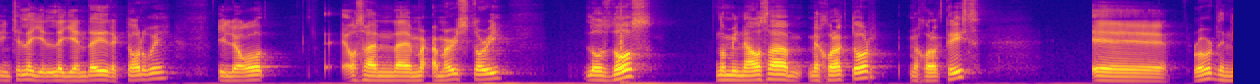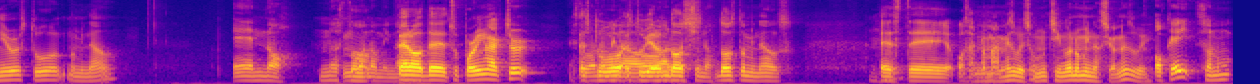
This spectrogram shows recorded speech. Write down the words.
pinche leye- leyenda de director, güey. Y luego, o sea, en la de A Marriage Story, los dos nominados a Mejor Actor, Mejor Actriz. Eh, Robert De Niro estuvo nominado. Eh, no, no estuvo No, nominado. Pero de Supporting Actor Estuvo estuvieron dos, dos nominados. Este, o sea, no mames, güey, son un chingo de nominaciones, güey. Ok, son un-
